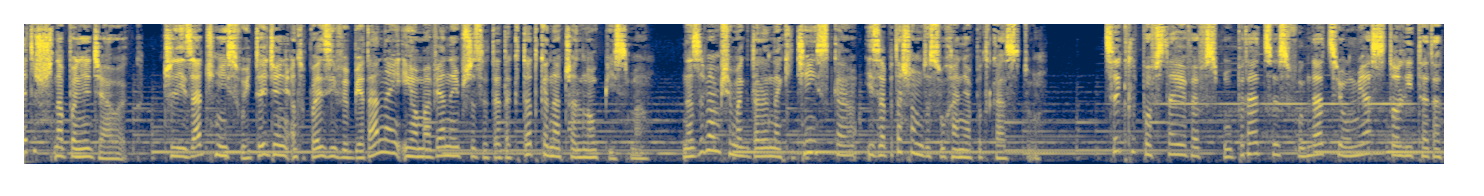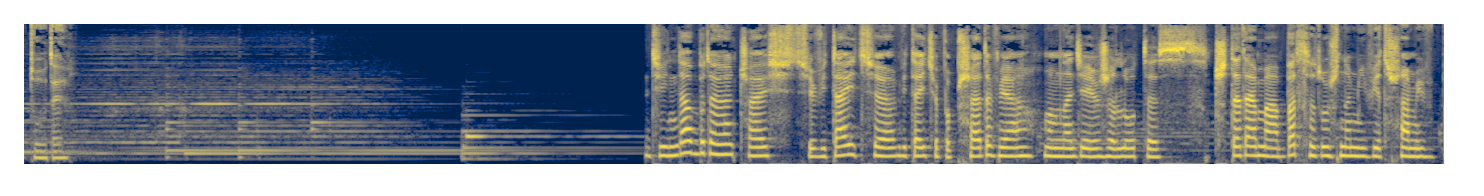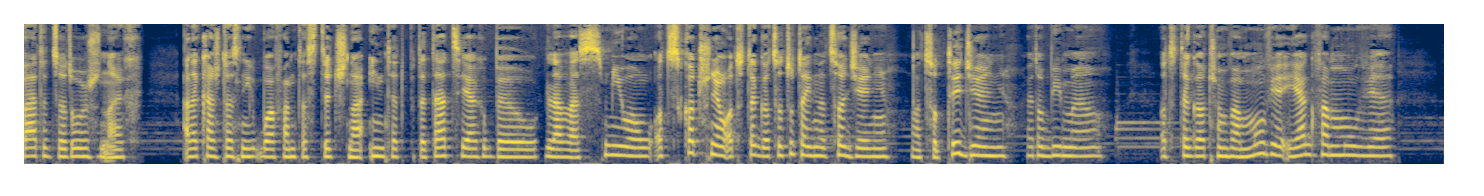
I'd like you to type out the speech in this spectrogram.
Wiersz na poniedziałek, czyli zacznij swój tydzień od poezji wybieranej i omawianej przez redaktorkę naczelną pisma. Nazywam się Magdalena Kicińska i zapraszam do słuchania podcastu. Cykl powstaje we współpracy z Fundacją Miasto Literatury. Dzień dobry, cześć, witajcie, witajcie po przerwie. Mam nadzieję, że luty z czterema bardzo różnymi wierszami w bardzo różnych, ale każda z nich była fantastyczna, interpretacjach był dla Was miłą odskocznią od tego, co tutaj na co dzień, na co tydzień robimy, od tego, o czym Wam mówię i jak Wam mówię,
